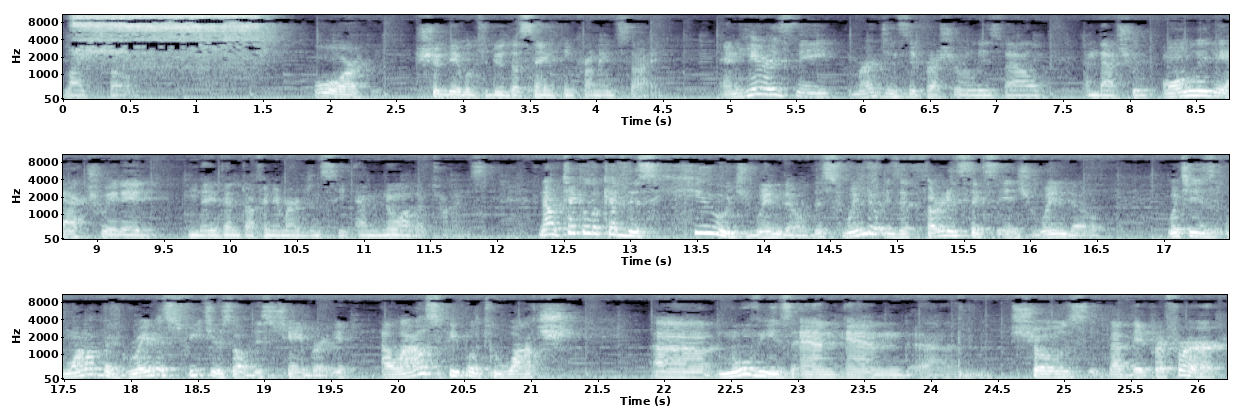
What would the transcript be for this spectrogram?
like so. Or should be able to do the same thing from inside. And here is the emergency pressure release valve, and that should only be actuated in the event of an emergency and no other times. Now take a look at this huge window. This window is a 36 inch window, which is one of the greatest features of this chamber. It allows people to watch uh, movies and, and uh, shows that they prefer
